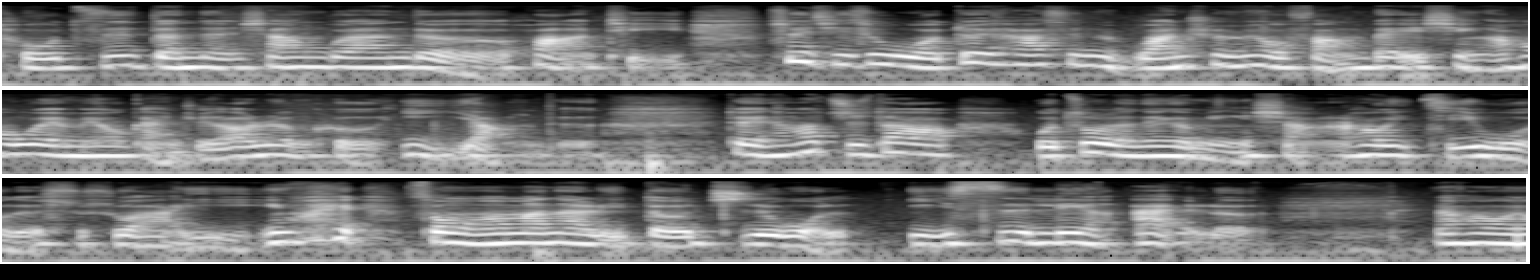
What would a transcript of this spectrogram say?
投资等等相关的话题，所以其实我对他是完全没有防备心，然后我也没有感觉到任何异样的，对。然后直到我做了那个冥想，然后以及我的叔叔阿姨，因为 从我妈妈那里得知我疑似恋爱了，然后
